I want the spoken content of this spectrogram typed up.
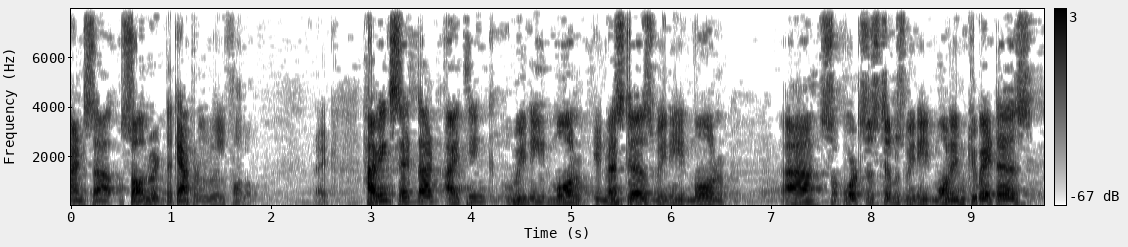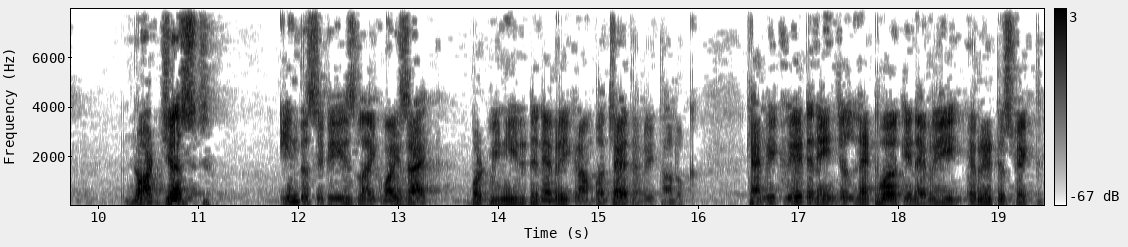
and sol- solve it, the capital will follow. Right. Having said that, I think we need more investors, we need more uh, support systems, we need more incubators, not just in the cities like Vizag, but we need it in every Gram Panchayat, every taluk. Can we create an angel network in every, every district?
